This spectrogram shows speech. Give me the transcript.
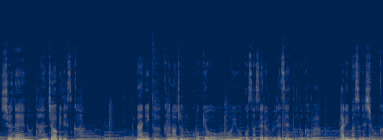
シュネーの誕生日ですか。何か彼女の故郷を思い起こさせるプレゼントとかはありますでしょうか。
